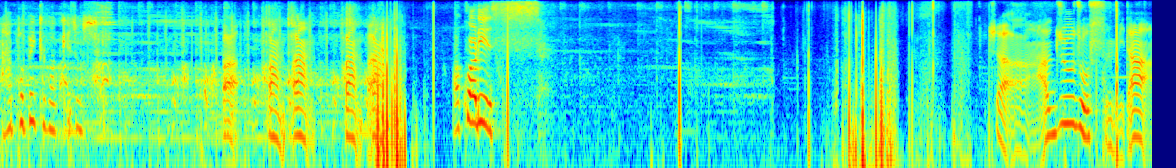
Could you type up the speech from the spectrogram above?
아 퍼펙트가 깨졌어. 빰빰빰빰빰 아쿠아리스. 자, 아주 좋습니다.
